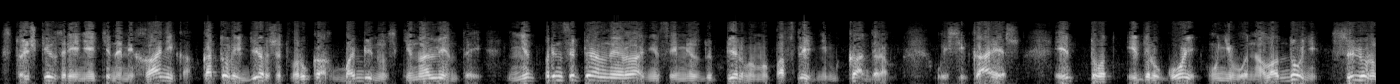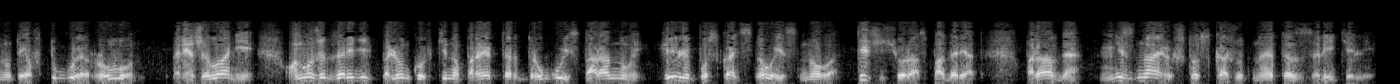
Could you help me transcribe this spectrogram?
с точки зрения киномеханика, который держит в руках бобину с кинолентой, нет принципиальной разницы между первым и последним кадром. Усекаешь, и тот, и другой у него на ладони, свернутые в тугой рулон. При желании он может зарядить пленку в кинопроектор другой стороной или пускать снова и снова, тысячу раз подряд. Правда, не знаю, что скажут на это зрители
